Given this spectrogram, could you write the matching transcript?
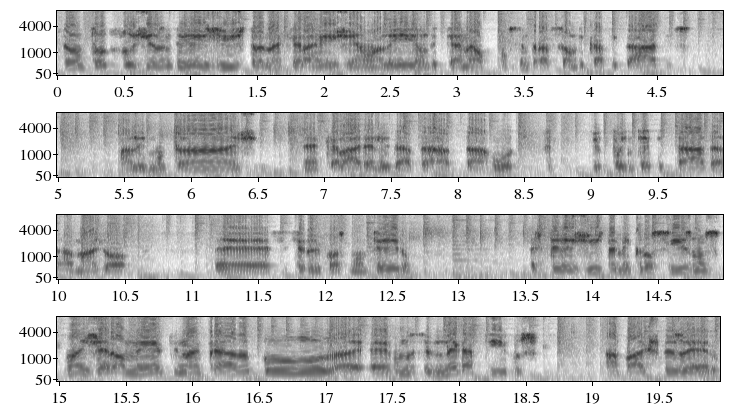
Então, todos os dias a gente registra naquela região ali, onde tem a maior concentração de cavidades, ali Montange, né, aquela área ali da, da, da rua que foi interditada, a Major é, Cicero de Costa Monteiro, a gente registra microsismos, mas geralmente na casa do, é, vamos dizer, negativos, abaixo de zero.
